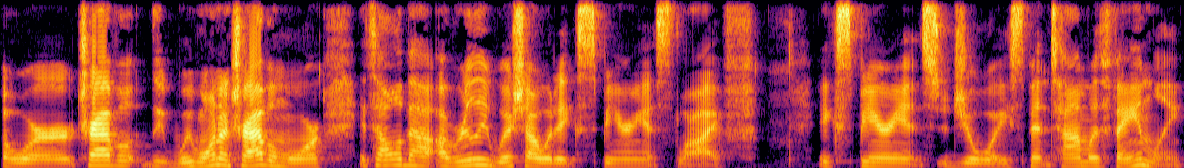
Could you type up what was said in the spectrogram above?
or travel. We want to travel more. It's all about, I really wish I would have experienced life experienced joy, spent time with family,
